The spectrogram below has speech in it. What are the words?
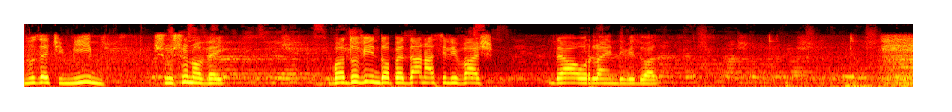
nu zeci mimi, șușunovei, văduvind-o pe Dana Silivaș de aur la individual. Thank you.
